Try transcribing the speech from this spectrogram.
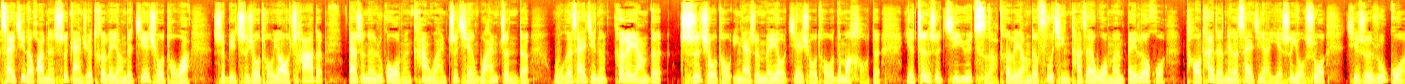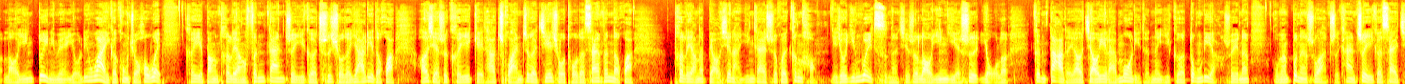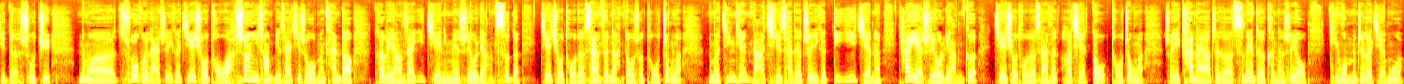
赛季的话呢，是感觉特雷杨的接球投啊是比持球投要差的。但是呢，如果我们看完之前完整的五个赛季呢，特雷杨的。持球投应该是没有接球投那么好的，也正是基于此啊，特雷杨的父亲他在我们被热火淘汰的那个赛季啊，也是有说，其实如果老鹰队里面有另外一个控球后卫，可以帮特雷杨分担这一个持球的压力的话，而且是可以给他传这个接球投的三分的话。特雷杨的表现呢，应该是会更好。也就因为此呢，其实老鹰也是有了更大的要交易来莫里的那一个动力啊。所以呢，我们不能说啊，只看这一个赛季的数据。那么说回来，这一个接球投啊，上一场比赛其实我们看到特雷杨在一节里面是有两次的接球投的三分呢，都是投中了。那么今天打奇才的这一个第一节呢，他也是有两个接球投的三分，而且都投中了。所以看来啊，这个斯内德可能是有听我们这个节目。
